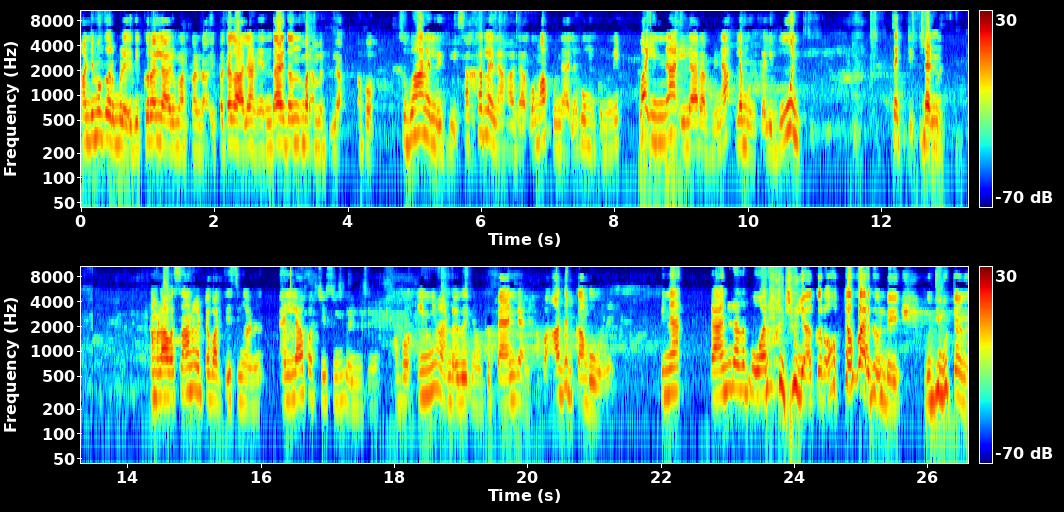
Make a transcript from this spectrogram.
വണ്ടിമ കയറുമ്പോഴേ ദിക്കുറെല്ലാവരും മറക്കണ്ട. ഇപ്പത്തെ കാലാണ്. എന്തായതൊന്നും പറയാൻ പറ്റില്ല. അപ്പൊ സുബാനല്ലെത്തി സഹർലനഹാദ വമാ ലഹു സെറ്റ് ഡൺ നമ്മൾ അവസാനം ഇട്ട പർച്ചേസിംഗ് ആണ്. എല്ലാ പർച്ചേസിങ്ങും കഴിഞ്ഞിട്ട്. അപ്പോൾ ഇനി വേണ്ടത് നമുക്ക് പാന്റാണ് അപ്പൊ അതെടുക്കാൻ പോവാണ്. പിന്നെ പാന്റ് ഇടാതെ പോകാൻ പറ്റൂല. ക്രോപ്പ് ടോപ്പ് ആയതുകൊണ്ട് ബുദ്ധിമുട്ടാണ്.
